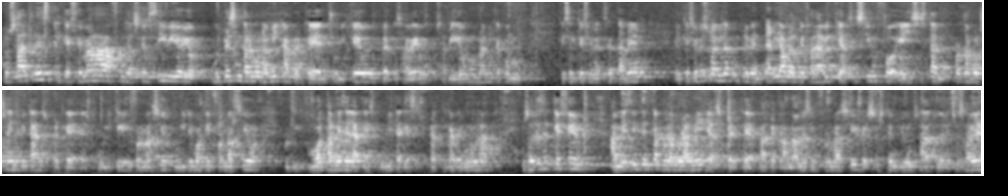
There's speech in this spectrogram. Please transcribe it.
Nosaltres, el que fem a la Fundació Civio, jo vull presentar-me una mica perquè ens ubiqueu, perquè sabeu, sapigueu una mica com, què és el que fem exactament. El que fem és una mica complementària amb el que fa David, que Access Info, ells estan, porten molts anys lluitant perquè es publiqui informació, es publiqui molta informació, molta més de la que es publica, que és pràcticament nula. Nosaltres el que fem, a més d'intentar col·laborar amb elles perquè, per reclamar més informació i per això estem junts a Tu Derecho a Saber,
